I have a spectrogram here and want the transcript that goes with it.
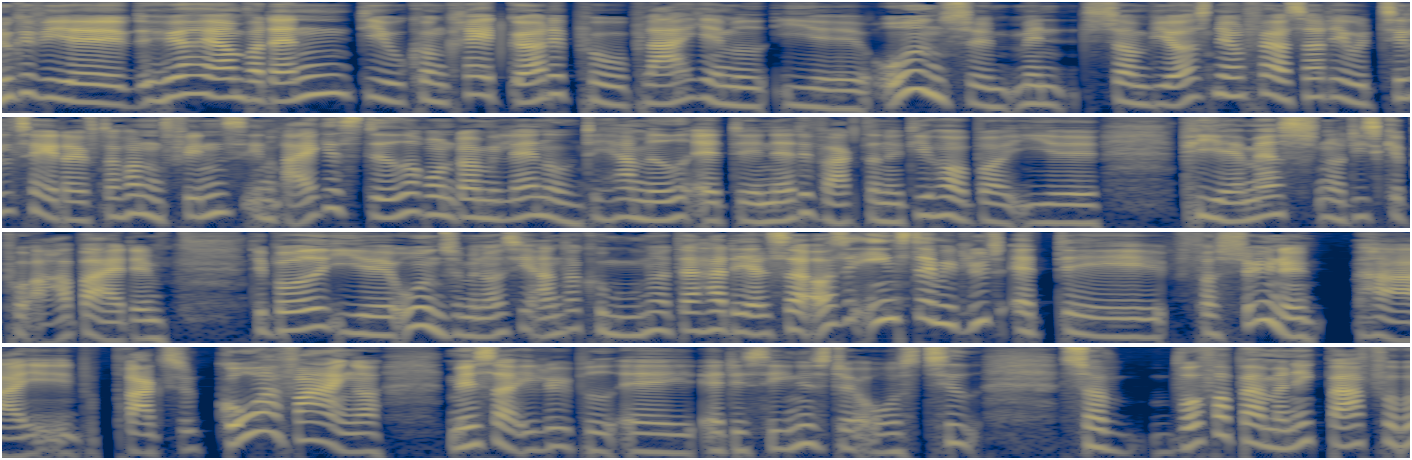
Nu kan vi øh, høre her om, hvordan de jo konkret gør det på plejehjemmet i øh, Odense, men som vi også nævnte før, så er det jo et tiltag, der efterhånden findes en række steder rundt om i landet. Det her med, at øh, nattevagterne de hopper i øh, pyjamas, når de skal på arbejde. Det er både i øh, Odense, men også i andre kommuner. Der har det altså også enstemmigt lyt, at øh, forsøgene har øh, bragt gode erfaringer med sig i løbet af, af det seneste års tid. Så hvorfor bør man ikke bare få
